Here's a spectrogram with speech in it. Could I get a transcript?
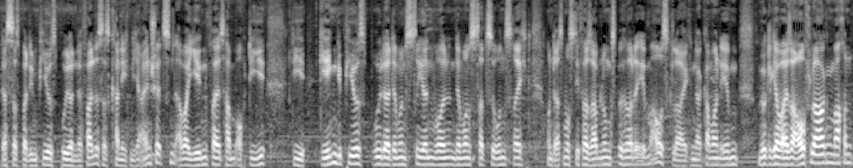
dass das bei den Pius-Brüdern der Fall ist. Das kann ich nicht einschätzen. Aber jedenfalls haben auch die, die gegen die Pius-Brüder demonstrieren wollen, ein Demonstrationsrecht. Und das muss die Versammlungsbehörde eben ausgleichen. Da kann man eben möglicherweise Auflagen machen,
